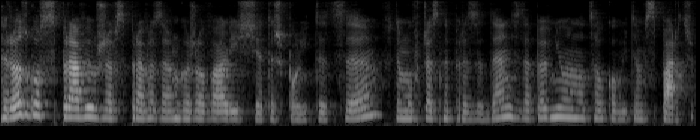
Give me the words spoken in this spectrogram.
Rozgłos sprawił, że w sprawę zaangażowali się też politycy, w tym ówczesny prezydent, zapewnił on o całkowitym wsparciu.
